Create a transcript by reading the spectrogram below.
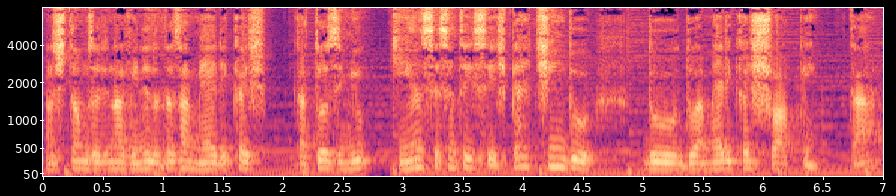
nós estamos ali na Avenida das Américas, 14.566, pertinho do, do, do American Shopping, tá?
